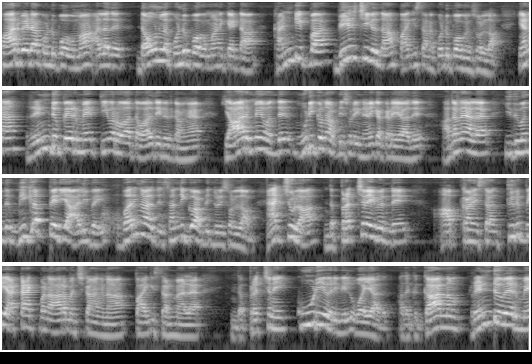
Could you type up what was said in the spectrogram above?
ஃபார்வேர்டாக கொண்டு போகுமா அல்லது டவுனில் கொண்டு போகுமான்னு கேட்டால் கண்டிப்பாக வீழ்ச்சியில் தான் பாகிஸ்தானை கொண்டு போகும்னு சொல்லலாம். ஏன்னா ரெண்டு பேருமே தீவிரவாதத்தை வளர்த்திட்டு இருக்காங்க. யாருமே வந்து முடிக்கணும் அப்படின்னு சொல்லி நினைக்க கிடையாது. அதனால இது வந்து மிகப்பெரிய அழிவை வருங்காலத்தில் சந்திக்கும் அப்படின்னு சொல்லி சொல்லலாம். ஆக்சுவலாக இந்த பிரச்சனை வந்து ஆப்கானிஸ்தான் திருப்பி அட்டாக் பண்ண ஆரம்பிச்சிட்டாங்கன்னா பாகிஸ்தான் மேலே இந்த பிரச்சனை கூடிய விரைவில் ஓயாது. அதுக்கு காரணம் ரெண்டு பேருமே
